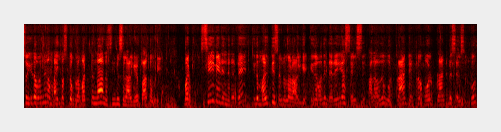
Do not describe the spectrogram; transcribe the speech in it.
ஸோ இதை வந்து நம்ம மைக்ரோஸ்கோப்ல மட்டும்தான் அந்த சிங்கிள் செல் ஆல்கேவை பார்க்க முடியும். பட் சீவீடுங்கிறது இது மல்டி செல்லுலர் ஆல்கே இது வந்து நிறைய செல்ஸ் அதாவது ஒரு பிளான்ட் எடுத்தால் ஹோல் பிளான்ட்டுக்கு செல்ஸ் இருக்கும்.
